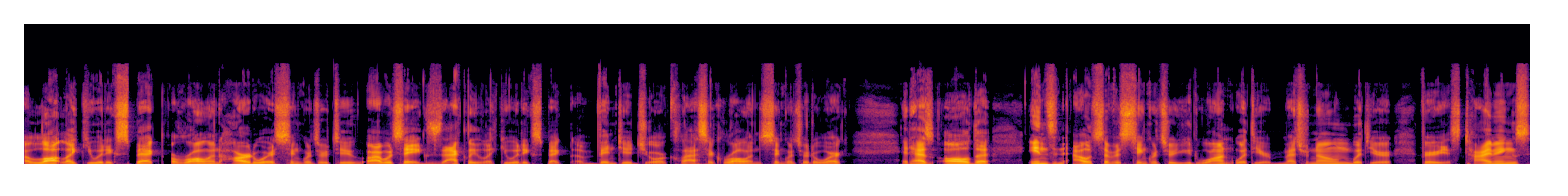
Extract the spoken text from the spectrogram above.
a lot like you would expect a Roland hardware sequencer to. I would say exactly like you would expect a vintage or classic Roland sequencer to work. It has all the ins and outs of a sequencer you'd want with your metronome, with your various timings.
